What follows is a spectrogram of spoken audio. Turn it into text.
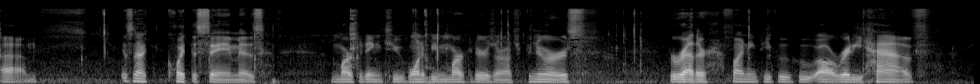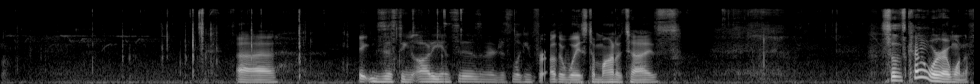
Um, it's not quite the same as marketing to wannabe marketers or entrepreneurs, but rather finding people who already have uh, existing audiences and are just looking for other ways to monetize. So that's kind of where I want to.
